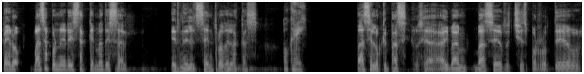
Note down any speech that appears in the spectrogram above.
Pero vas a poner esa quema de sal en el centro de la casa. Ok. Pase lo que pase. O sea, ahí va, va a ser chisporroteo,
